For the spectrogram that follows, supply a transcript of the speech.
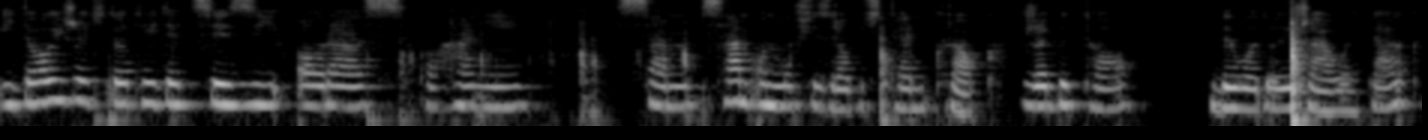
i dojrzeć do tej decyzji oraz, kochani, sam, sam on musi zrobić ten krok, żeby to było dojrzałe, tak?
